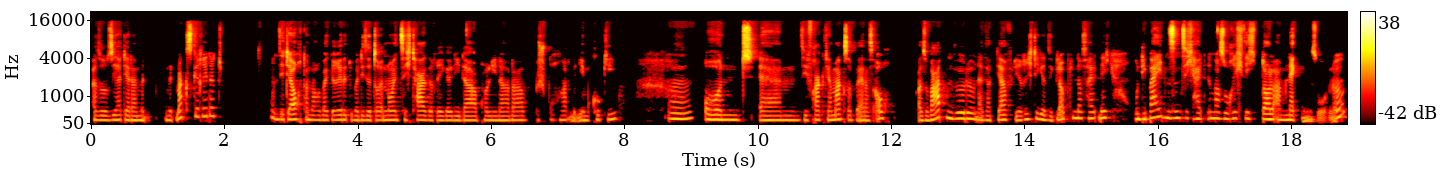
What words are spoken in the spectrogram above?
also sie hat ja dann mit, mit Max geredet. Und sie hat ja auch dann darüber geredet, über diese 90-Tage-Regel, die da Paulina da besprochen hat mit ihrem Cookie. Mhm. Und ähm, sie fragt ja Max, ob er das auch, also warten würde. Und er sagt ja für die richtige. Sie glaubt ihm das halt nicht. Und die beiden sind sich halt immer so richtig doll am Necken, so, ne?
